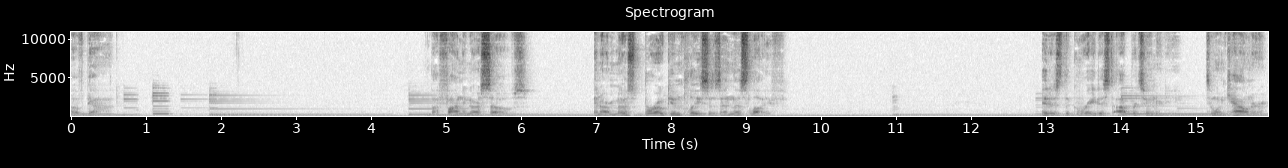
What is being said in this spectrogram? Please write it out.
of God. by finding ourselves in our most broken places in this life, it is the greatest opportunity to encounter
